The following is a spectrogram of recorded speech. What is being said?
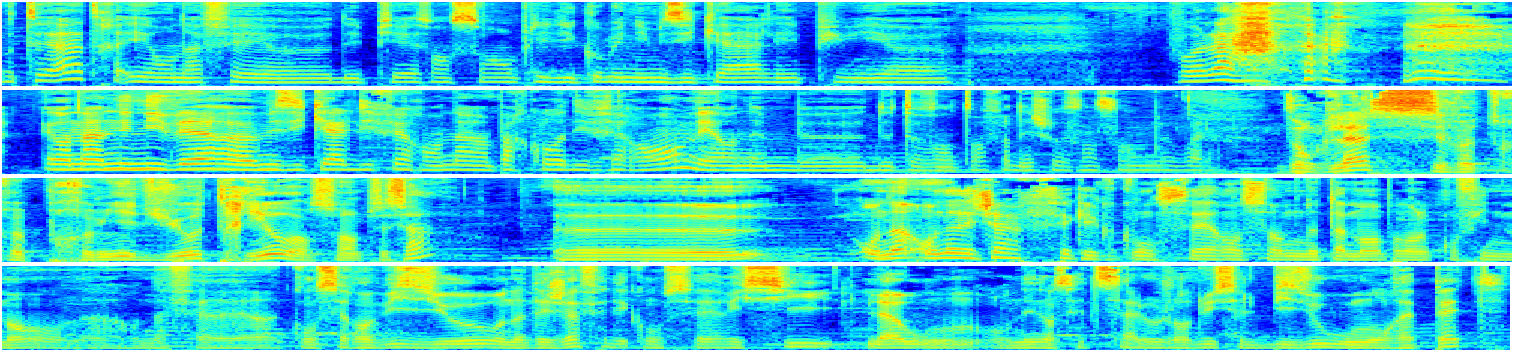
au théâtre et on a fait euh, des pièces ensemble, et des comédies musicales et puis euh, voilà. et on a un univers musical différent, on a un parcours différent, mais on aime euh, de temps en temps faire des choses ensemble, voilà. Donc là, c'est votre premier duo, trio ensemble, c'est ça? Euh, on, a, déjà fait quelques concerts ensemble, notamment pendant le confinement. On a, fait un, concert en visio, on a déjà fait des concerts ici. Là où on, est dans cette salle aujourd'hui, c'est le bisou où on répète.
